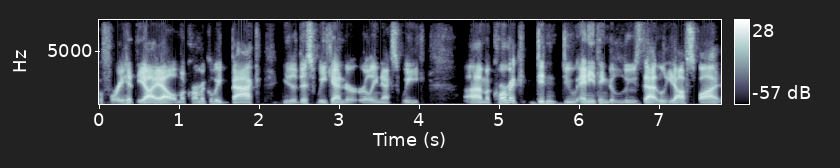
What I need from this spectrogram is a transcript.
before he hit the IL. McCormick will be back either this weekend or early next week. Uh, McCormick didn't do anything to lose that leadoff spot,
